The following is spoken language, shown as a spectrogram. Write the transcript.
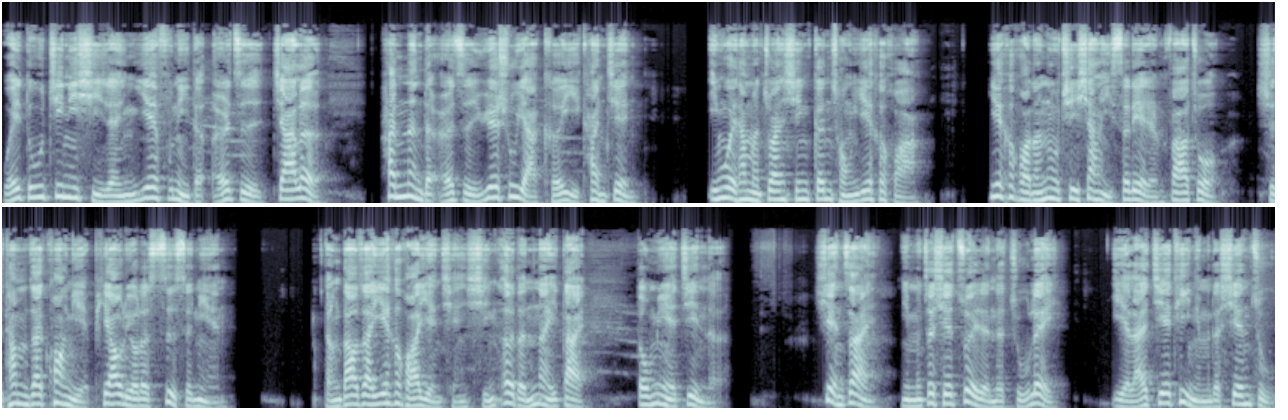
唯独基尼喜人耶夫尼的儿子加勒和嫩的儿子约书亚可以看见，因为他们专心跟从耶和华。耶和华的怒气向以色列人发作，使他们在旷野漂流了四十年。等到在耶和华眼前行恶的那一代都灭尽了。现在你们这些罪人的族类也来接替你们的先祖。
